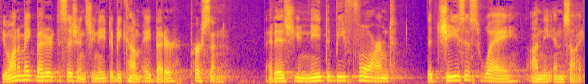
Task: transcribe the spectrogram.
if you want to make better decisions, you need to become a better person. That is, you need to be formed the Jesus way on the inside.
